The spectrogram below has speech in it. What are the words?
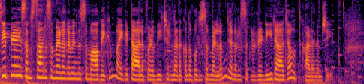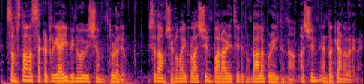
സി പി ഐ സംസ്ഥാന സമ്മേളനം ഇന്ന് സമാപിക്കും. വൈകിട്ട് ആലപ്പുഴ ബീച്ചിൽ നടക്കുന്ന പൊതുസമ്മേളനം ജനറൽ സെക്രട്ടറി ഡി രാജ ഉദ്ഘാടനം ചെയ്യും. സംസ്ഥാന സെക്രട്ടറിയായി ബിനോയ് വിശ്വം തുടരും. വിശദാംശങ്ങളുമായി ഇപ്പോൾ അശ്വിൻ പാലാഴി ആലപ്പുഴയിൽ നിന്ന്. അശ്വിൻ എന്തൊക്കെയാണ് വിവരങ്ങൾ?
